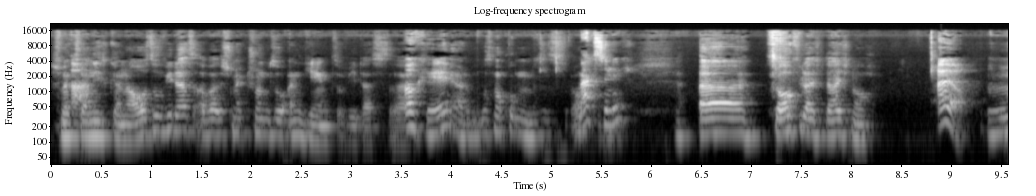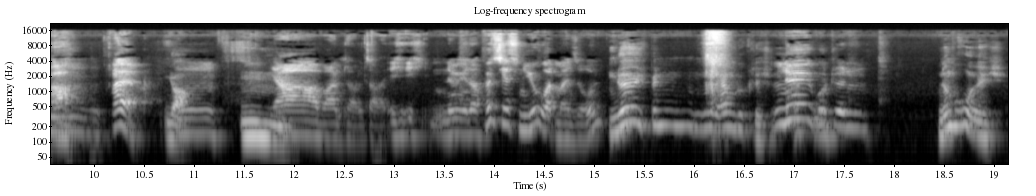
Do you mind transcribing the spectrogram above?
Schmeckt Ah. zwar nicht genauso wie das, aber es schmeckt schon so angehend, so wie das. Äh, Okay. Ja, du musst mal gucken. Das ist auch- Magst du nicht? Äh, doch, vielleicht gleich noch. Ah ja. Hm. Ah. Ah ja. Ja. Hm. Mm. Ja, Tag. Ich, ich nehme mir noch. Willst du jetzt einen Joghurt, mein Sohn? Nö, ich bin mit allem glücklich. Nö, gut, dann. Nimm ruhig.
